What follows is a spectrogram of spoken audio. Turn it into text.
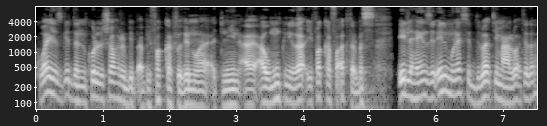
كويس جدا إن كل شهر بيبقى بيفكر في غنوة اتنين أو ممكن يفكر في أكتر. بس إيه اللي هينزل؟ إيه المناسب دلوقتي مع الوقت ده؟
